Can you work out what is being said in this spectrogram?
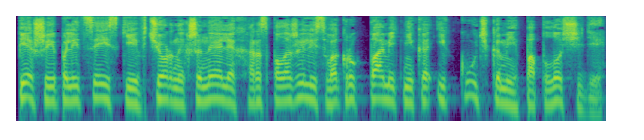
Пешие полицейские в черных шинелях расположились вокруг памятника и кучками по площади.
